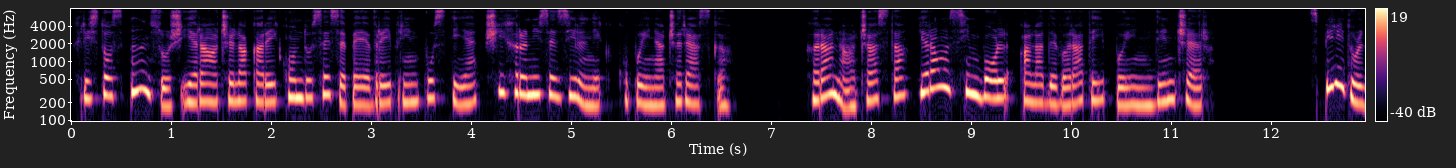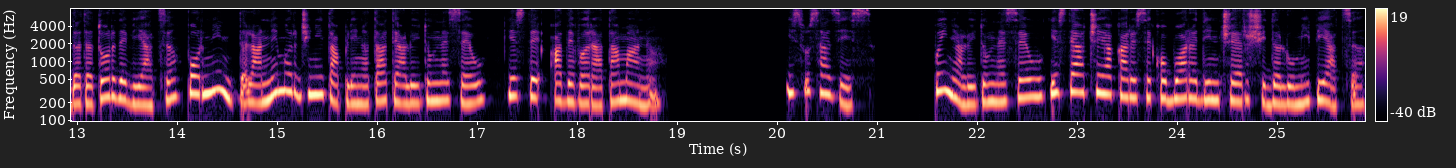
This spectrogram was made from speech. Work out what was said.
Hristos însuși era acela care îi condusese pe evrei prin pustie și îi hrănise zilnic cu pâinea cerească. Hrana aceasta era un simbol al adevăratei pâini din cer. Spiritul dătător de viață, pornind de la nemărginita plinătate a lui Dumnezeu, este adevărata mană. Isus a zis, Pâinea lui Dumnezeu este aceea care se coboară din cer și dă lumii viață.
